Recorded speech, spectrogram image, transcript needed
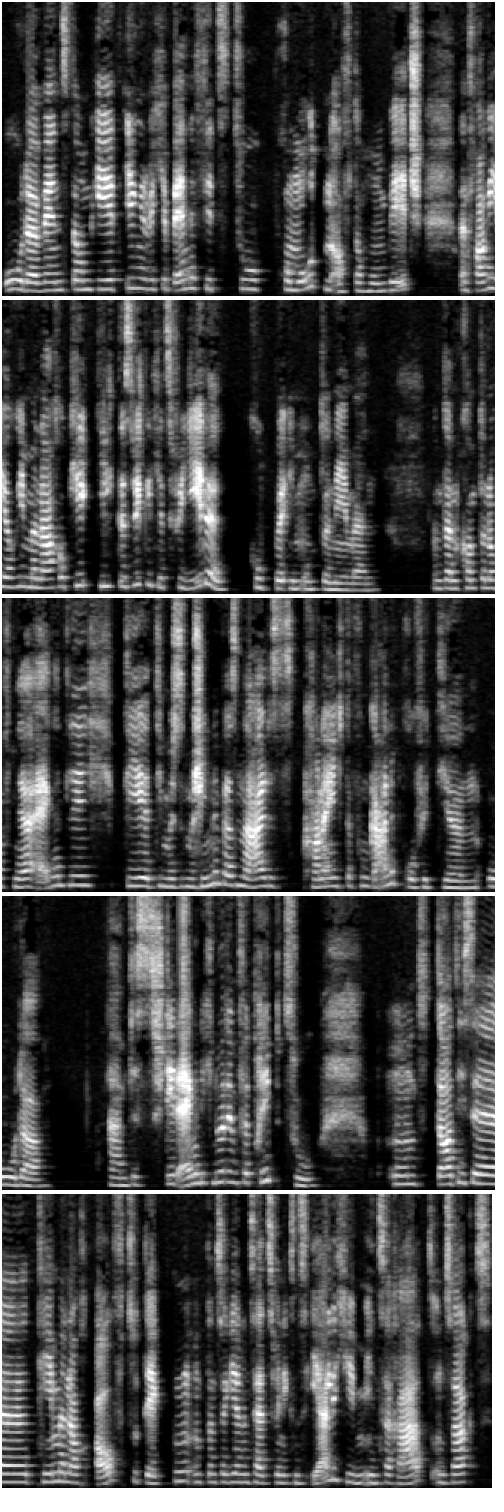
Oder wenn es darum geht, irgendwelche Benefits zu promoten auf der Homepage, dann frage ich auch immer nach, okay, gilt das wirklich jetzt für jede Gruppe im Unternehmen? Und dann kommt dann oft, naja, eigentlich, die, die, das Maschinenpersonal, das kann eigentlich davon gar nicht profitieren. Oder ähm, das steht eigentlich nur dem Vertrieb zu. Und da diese Themen auch aufzudecken und dann sage ich ihnen, seid wenigstens ehrlich im Inserat und sagt,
